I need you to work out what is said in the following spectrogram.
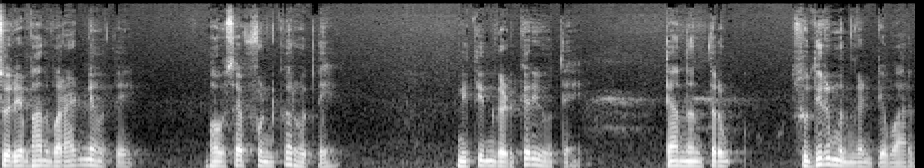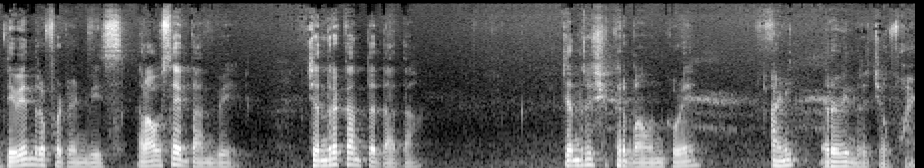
सूर्यभान वराडणे होते भाऊसाहेब फुंडकर होते नितीन गडकरी होते त्यानंतर सुधीर मुनगंटीवार देवेंद्र फडणवीस रावसाहेब दानवे चंद्रकांत दादा चंद्रशेखर बावनकुळे आणि रवींद्र चव्हाण.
